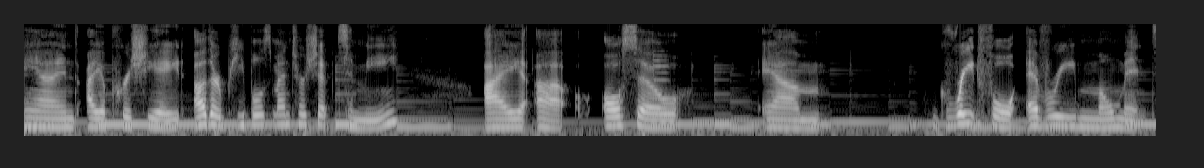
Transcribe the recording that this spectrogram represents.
and I appreciate other people's mentorship to me. I uh, also am grateful every moment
